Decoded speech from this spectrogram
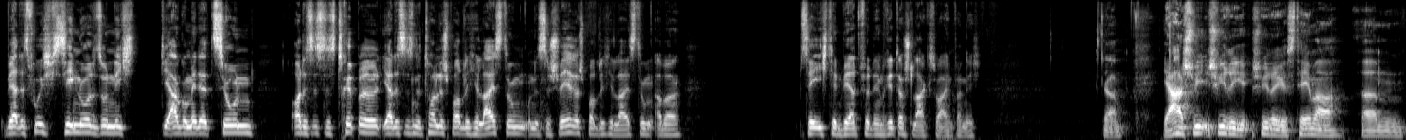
Wert des Fußballs, ich sehe nur so nicht die Argumentation, oh, das ist das Triple, ja, das ist eine tolle sportliche Leistung und ist eine schwere sportliche Leistung, aber sehe ich den Wert für den Ritterschlag so einfach nicht. Ja, ja schwierig, schwieriges Thema. Ähm,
